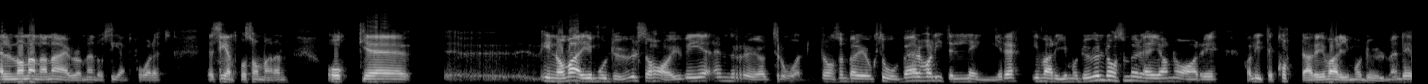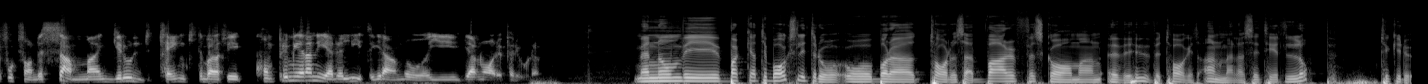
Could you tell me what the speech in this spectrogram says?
eller någon annan Ironman då sent på året, eh, sent på sommaren. Och eh, inom varje modul så har ju vi en röd tråd. De som börjar i oktober har lite längre i varje modul. De som börjar i januari har lite kortare i varje modul. Men det är fortfarande samma grundtänk. Det är bara att vi komprimerar ner det lite grann då i januariperioden. Men om vi backar tillbaks lite då och bara tar det så här. Varför ska man överhuvudtaget anmäla sig till ett lopp? Tycker du?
